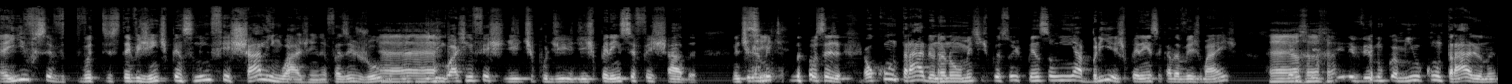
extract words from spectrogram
aí você, você, teve gente pensando em fechar a linguagem, né? Fazer jogo é... de linguagem fech, de tipo de, de experiência fechada. Antigamente, não, ou seja, é o contrário, né? Normalmente as pessoas pensam em abrir a experiência cada vez mais. É, uh -huh. ele veio no caminho contrário, né?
